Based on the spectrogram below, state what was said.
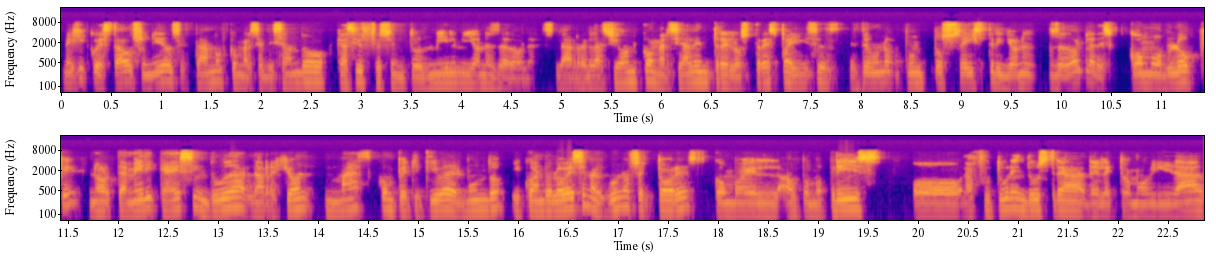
México y Estados Unidos estamos comercializando casi 800 mil millones de dólares. La relación comercial entre los tres países es de 1.6 trillones de dólares. Como bloque, Norteamérica es sin duda la región más competitiva del mundo y cuando lo ves en algunos sectores como el automotriz, o la futura industria de electromovilidad,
